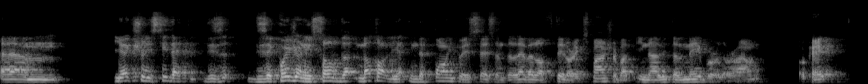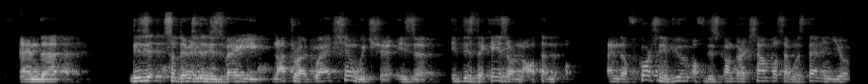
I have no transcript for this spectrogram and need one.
um, you actually see that this this equation is solved not only in the point where it says on the level of Taylor expansion, but in a little neighborhood around. Okay, and uh, this is, so there's this very natural question, which is uh, is this the case or not? And and of course, in view of these counterexamples, I was telling you,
